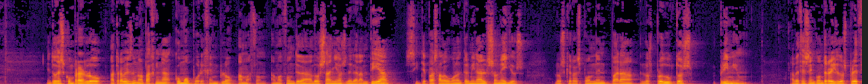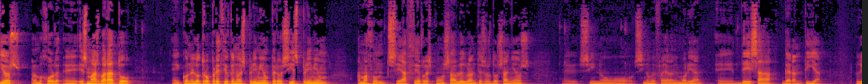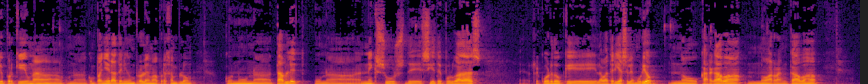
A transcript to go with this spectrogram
Entonces comprarlo a través de una página como por ejemplo Amazon. Amazon te da dos años de garantía. Si te pasa algo con el terminal, son ellos los que responden para los productos premium. A veces encontraréis dos precios. A lo mejor eh, es más barato eh, con el otro precio que no es premium, pero si es premium, Amazon se hace responsable durante esos dos años, eh, si, no, si no me falla la memoria, de esa garantía. Lo digo porque una compañera ha tenido un problema, por ejemplo, con una tablet, una Nexus de 7 pulgadas. Recuerdo que la batería se le murió, no cargaba, no arrancaba.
